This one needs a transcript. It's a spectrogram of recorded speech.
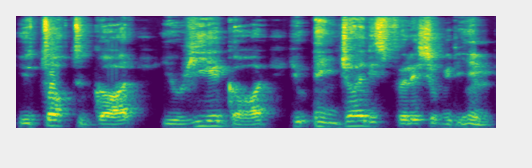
you talk to God, you hear God, you enjoy this fellowship with Him.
